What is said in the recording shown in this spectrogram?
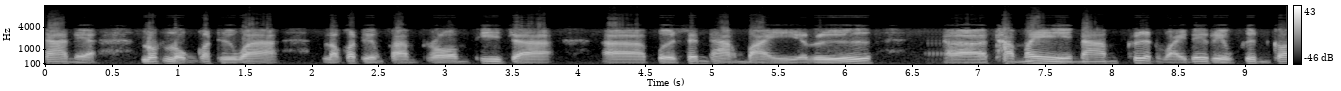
ชาติเนี่ย ลดลงก็ถือว่าเราก็เตรียมความพร้อมที่จะเปิดเส้นทางใหม่หรืออาทำให้น้ำเคลื่อนไหวได้เร็วขึ้น ก็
